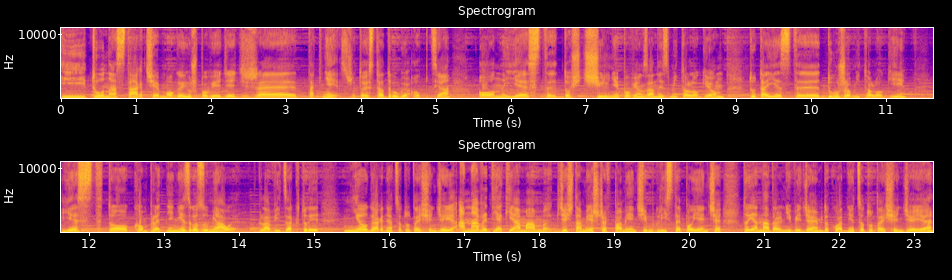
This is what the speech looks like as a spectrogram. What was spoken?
I tu na starcie mogę już powiedzieć, że tak nie jest, że to jest ta druga opcja. On jest dość silnie powiązany z mitologią. Tutaj jest e, dużo mitologii. Jest to kompletnie niezrozumiałe dla widza, który nie ogarnia, co tutaj się dzieje, a nawet jak ja mam gdzieś tam jeszcze w pamięci mgliste pojęcie, to ja nadal nie wiedziałem dokładnie, co tutaj się dzieje.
